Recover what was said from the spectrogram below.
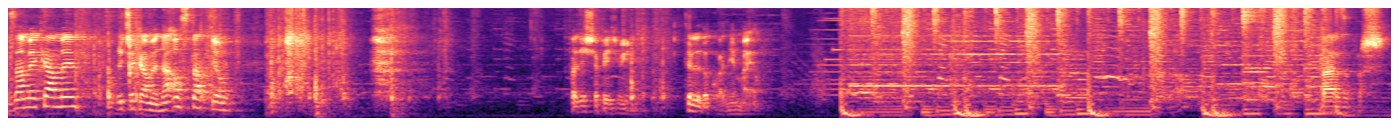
zamykamy i czekamy na ostatnią 25 minut. Tyle dokładnie mają. Bardzo proszę.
